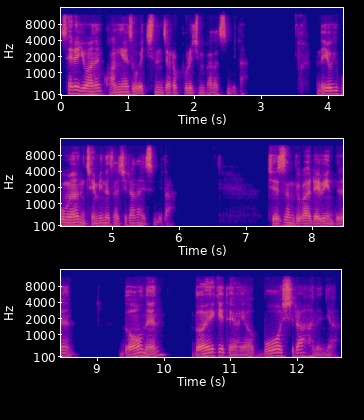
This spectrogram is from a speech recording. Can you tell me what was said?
세례 요한은 광야에서 외치는 자로 부르심 받았습니다. 근데 여기 보면 재미있는 사실 하나 있습니다. 제사장들과 레위인들은 너는 너에게 대하여 무엇이라 하느냐?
